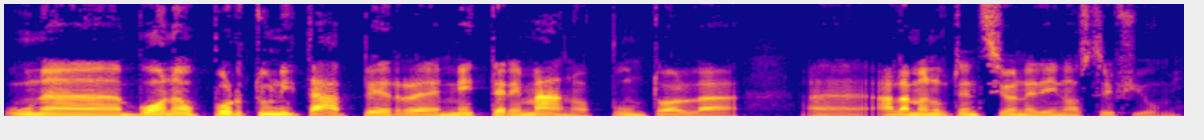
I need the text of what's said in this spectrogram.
una buona opportunità per mettere mano appunto alla, eh, alla manutenzione dei nostri fiumi.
